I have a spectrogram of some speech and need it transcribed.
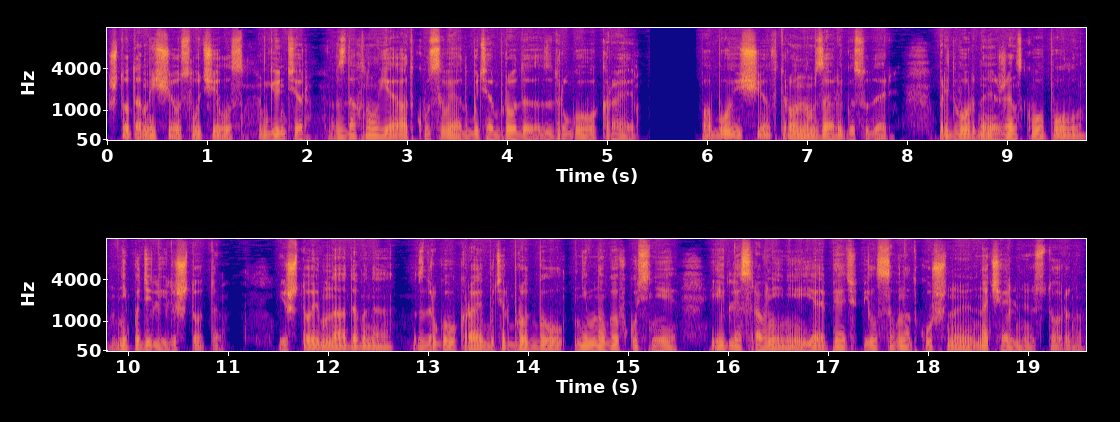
«Что там еще случилось, Гюнтер?» — вздохнул я, откусывая от бутерброда с другого края. «Побоище в тронном зале, государь. Придворные женского полу не поделили что-то. И что им надобно? С другого края бутерброд был немного вкуснее, и для сравнения я опять впился в надкушенную начальную сторону.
